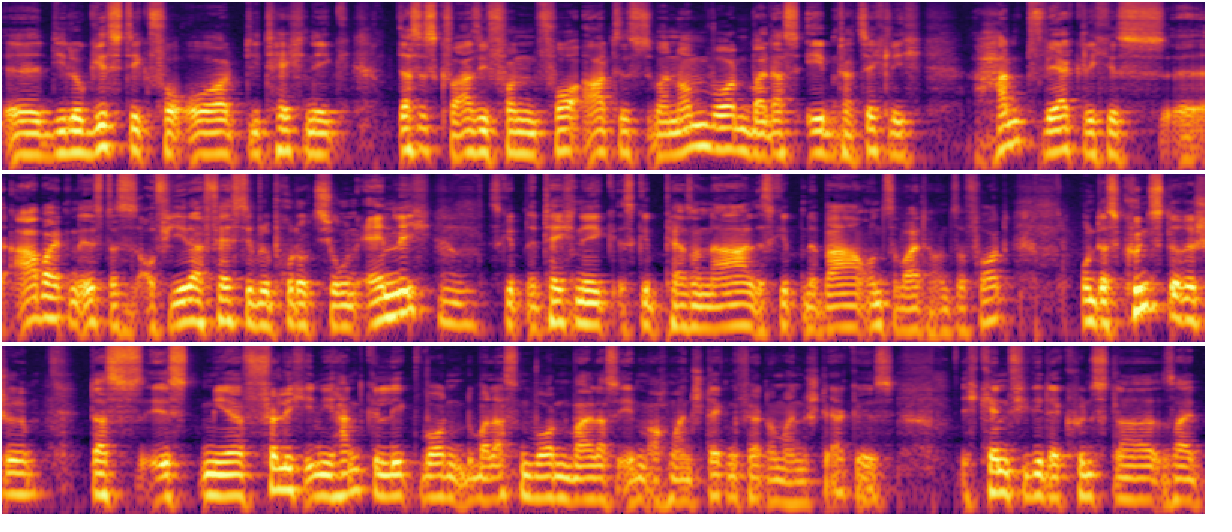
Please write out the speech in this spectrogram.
äh, die Logistik vor Ort, die Technik, das ist quasi von Vorartists übernommen worden, weil das eben tatsächlich handwerkliches äh, Arbeiten ist. Das ist auf jeder Festivalproduktion ähnlich. Mhm. Es gibt eine Technik, es gibt Personal, es gibt eine Bar und so weiter und so fort. Und das Künstlerische, das ist mir völlig in die Hand gelegt worden und überlassen worden, weil das eben auch mein Steckenpferd und meine Stärke ist. Ich kenne viele der Künstler seit,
